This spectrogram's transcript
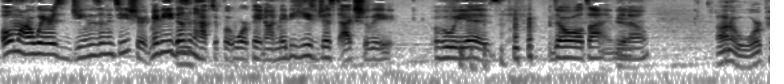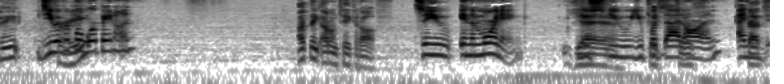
Omar wears jeans and a t-shirt. Maybe he doesn't have to put war paint on. Maybe he's just actually who he is the whole time. You know. I don't know war paint. Do you ever me, put war paint on? I think I don't take it off. So you in the morning, you Yeah, you you put just- that just- on, and That's you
